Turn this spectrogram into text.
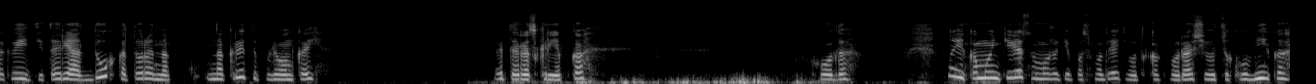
Как видите, это ряд дух, которые на, накрыты пленкой. Это раскрепка входа. Ну и кому интересно, можете посмотреть, вот как выращивается клубника.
